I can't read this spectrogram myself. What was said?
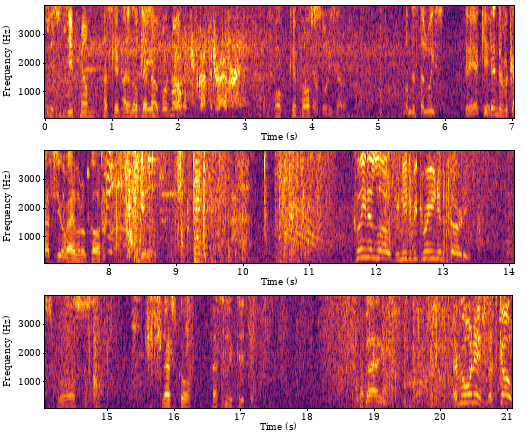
तो इस जीप में हम फैसिलिटी के Algo अंदर que जाना informado? Logan, you've got the driver. ओके बॉस autorizado. ¿Dónde está Luis? Creía que... Identificación. ड्राइवर का और किल Clean and load. We need to be green in 30. यस बॉस लेट्स गो फैसिलिटीज Bag. Everyone in. Let's go.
